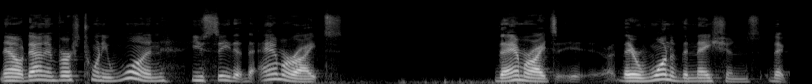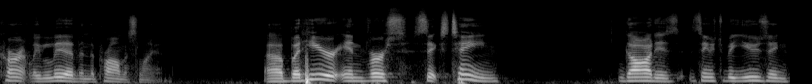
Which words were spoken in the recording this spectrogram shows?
Now, down in verse 21, you see that the Amorites, the Amorites, they're one of the nations that currently live in the promised land. Uh, but here in verse 16, God is, seems to be using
